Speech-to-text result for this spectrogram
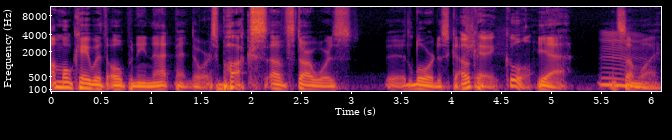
I'm okay with opening that Pandora's box of Star Wars lore discussion. Okay, cool. Yeah, in some Mm. way.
